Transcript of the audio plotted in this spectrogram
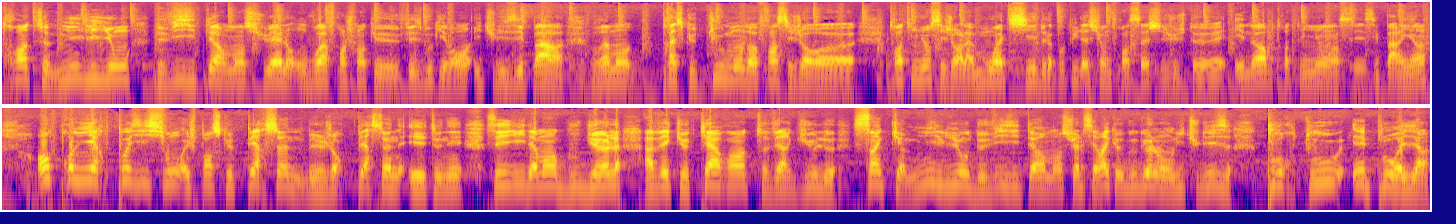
30 millions de visiteurs mensuels. On voit franchement que Facebook est vraiment utilisé par vraiment presque tout le monde en France. C'est genre 30 euh, millions c'est genre la moitié de la population française. C'est juste euh, énorme. 30 millions Hein, c'est pas rien. En première position, et je pense que personne, mais genre personne est étonné, c'est évidemment Google avec 40,5 millions de visiteurs mensuels. C'est vrai que Google, on l'utilise pour tout et pour rien.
